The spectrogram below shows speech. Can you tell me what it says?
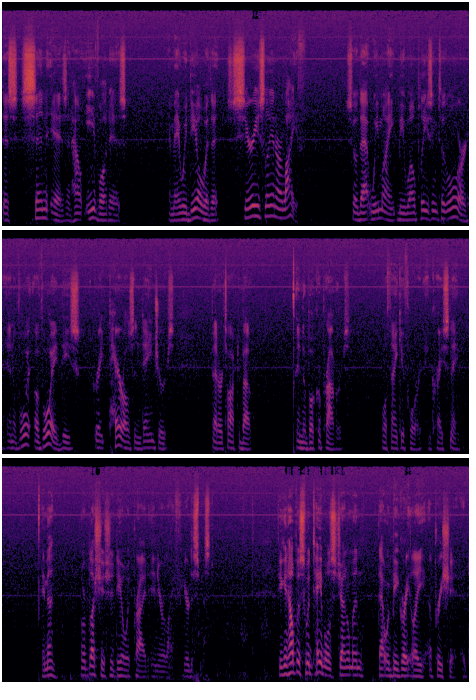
this sin is and how evil it is. And may we deal with it seriously in our life so that we might be well pleasing to the Lord and avoid, avoid these great perils and dangers that are talked about in the book of Proverbs. Well, thank you for it in Christ's name. Amen. Lord bless you as you deal with pride in your life. You're dismissed. You can help us with tables, gentlemen, that would be greatly appreciated.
